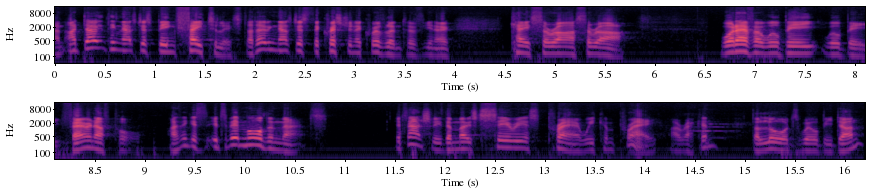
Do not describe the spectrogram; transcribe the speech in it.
And I don't think that's just being fatalist. I don't think that's just the Christian equivalent of, you know, que sera, sera. Whatever will be, will be. Fair enough, Paul. I think it's, it's a bit more than that. It's actually the most serious prayer we can pray, I reckon. The Lord's will be done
